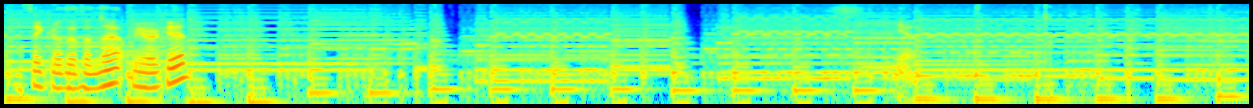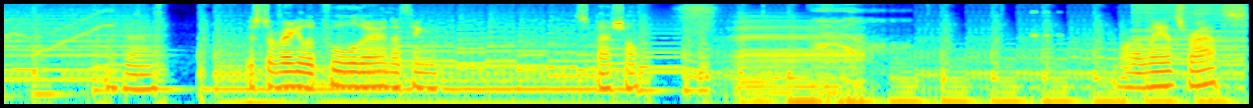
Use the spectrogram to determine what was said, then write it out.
I think other than that, we are good. Just a regular pool there, nothing special. More lance rats.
